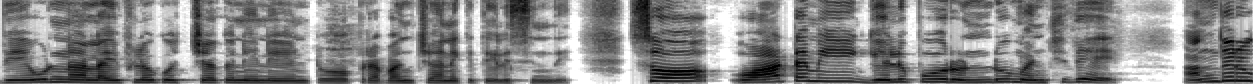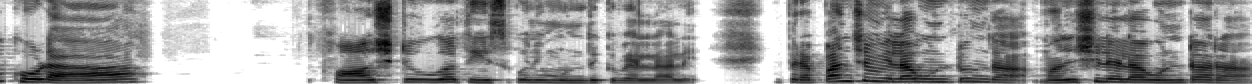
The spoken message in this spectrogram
దేవుడు నా లైఫ్లోకి వచ్చాక నేను ఏంటో ప్రపంచానికి తెలిసింది. సో వాటమి గెలుపు రెండు మంచిదే. అందరూ కూడా పాజిటివ్గా తీసుకొని ముందుకు వెళ్ళాలి. ప్రపంచం ఇలా ఉంటుందా? మనుషులు ఎలా ఉంటారా?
